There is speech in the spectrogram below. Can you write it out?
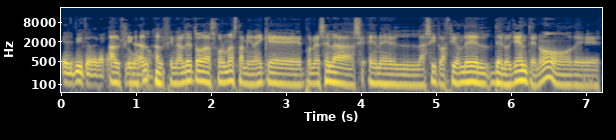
el vídeo de verdad. Al final, al final, de todas formas, también hay que ponerse en la, en la situación del, del, oyente, ¿no? De,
